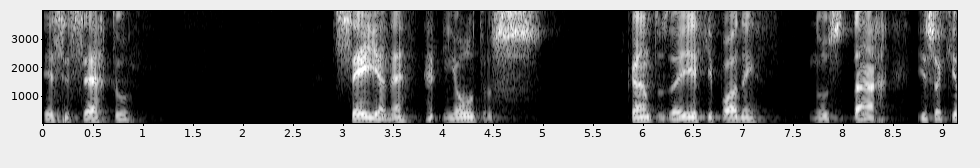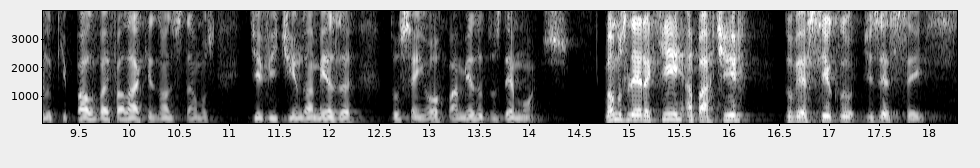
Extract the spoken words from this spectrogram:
esse certo ceia, né, em outros cantos aí que podem nos dar isso é aquilo que Paulo vai falar, que nós estamos dividindo a mesa do Senhor com a mesa dos demônios. Vamos ler aqui a partir do versículo 16.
